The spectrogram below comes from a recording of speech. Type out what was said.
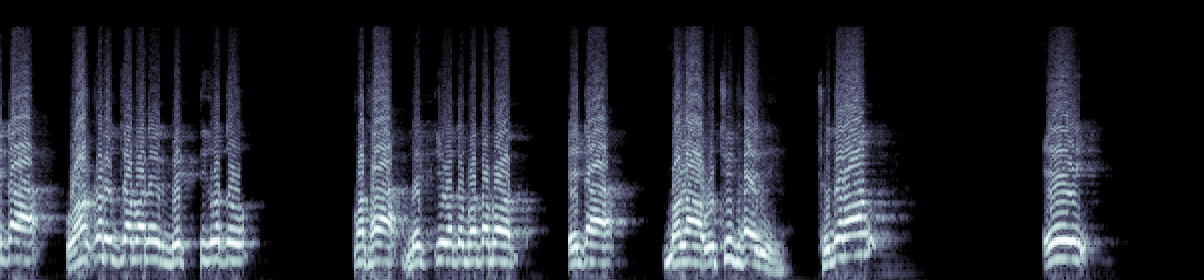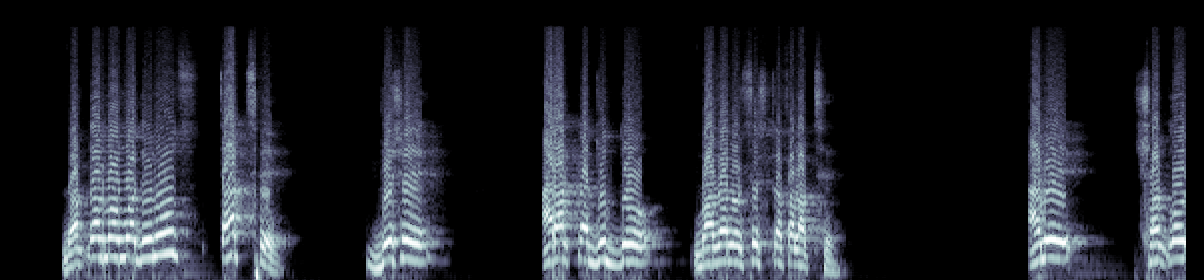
এটা ওয়াকারুজ্জামানের ব্যক্তিগত কথা, ব্যক্তিগত মতামত, এটা বলা উচিত হয়নি। সুতরাং এই ডক্টর মোহাম্মদ ইউনুস চাচ্ছে দেশে আর একটা যুদ্ধ বাজানোর চেষ্টা চালাচ্ছে। আমি সকল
